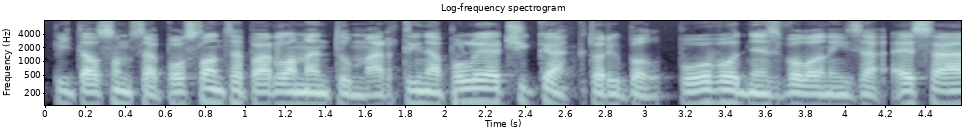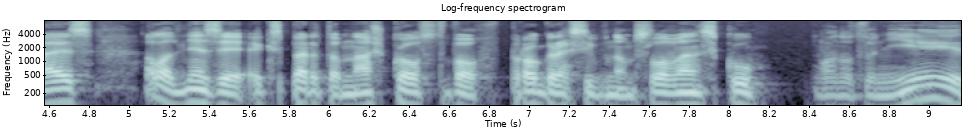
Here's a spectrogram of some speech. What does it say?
Pýtal som sa poslanca parlamentu Martina Poliačika, ktorý bol pôvodne zvolený za SAS, ale dnes je expertom na školstvo v progresívnom Slovensku. Ono to nie je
